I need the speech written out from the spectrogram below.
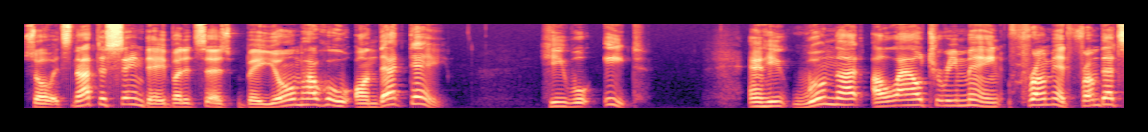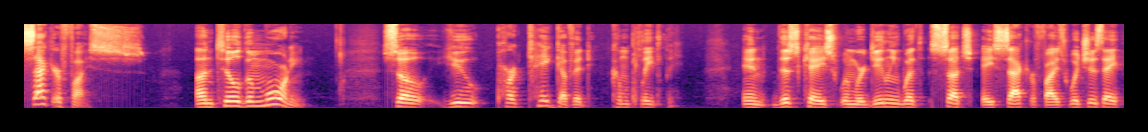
So it's not the same day, but it says, Beyom hahu, on that day, he will eat, and he will not allow to remain from it, from that sacrifice, until the morning. So you partake of it completely. In this case, when we're dealing with such a sacrifice, which is a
